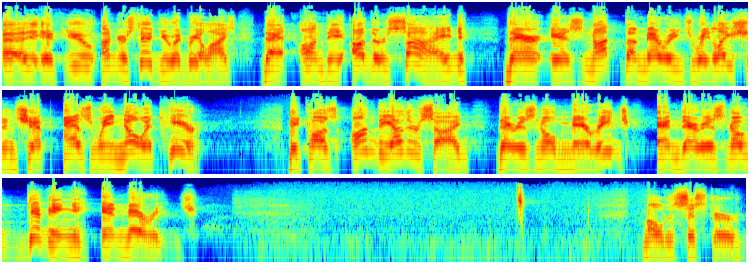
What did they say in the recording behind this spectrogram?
Uh, if you understood, you would realize that on the other side, there is not the marriage relationship as we know it here. Because on the other side, there is no marriage, and there is no giving in marriage. My oldest sister,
